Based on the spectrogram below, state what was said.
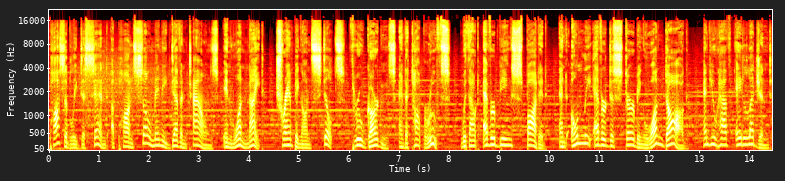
possibly descend upon so many Devon towns in one night, tramping on stilts through gardens and atop roofs without ever being spotted and only ever disturbing one dog, and you have a legend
